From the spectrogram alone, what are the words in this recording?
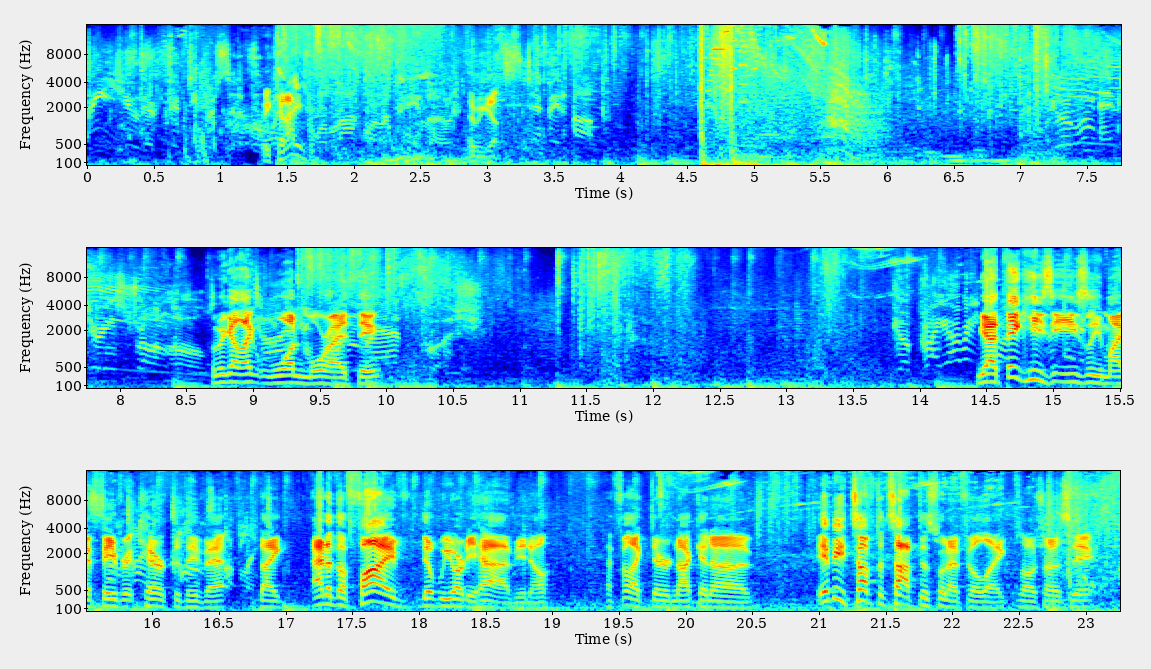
Be you there 50% of the Wait, can I- There we go. Step it up. Entering stronghold. So we got like one more, I think. Last push. Your priority Yeah, I think he's easily my favorite character they've had. Like, out of the five that we already have, you know? I feel like they're not gonna... It'd be tough to top this one, I feel like. That's what I was trying to say.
